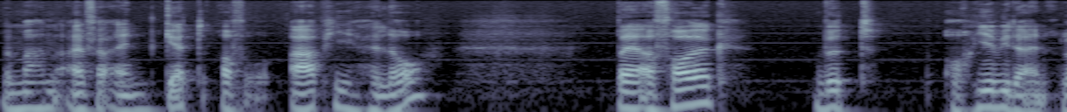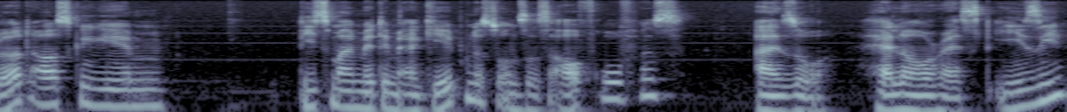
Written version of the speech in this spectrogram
wir machen einfach ein get of API hello. Bei Erfolg wird auch hier wieder ein Alert ausgegeben. diesmal mit dem Ergebnis unseres Aufrufes, also Hello Rest Easy.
